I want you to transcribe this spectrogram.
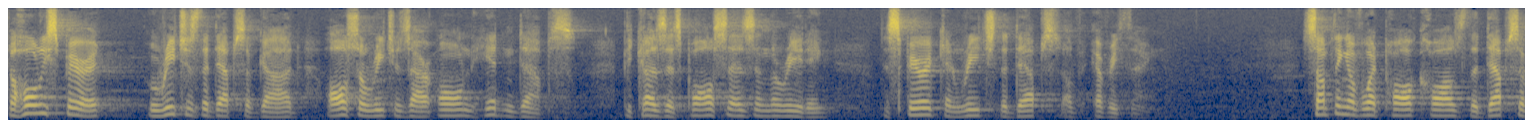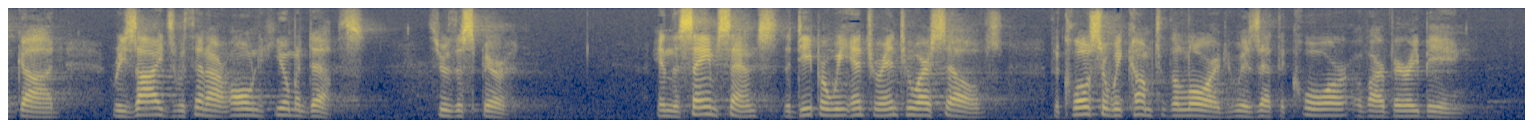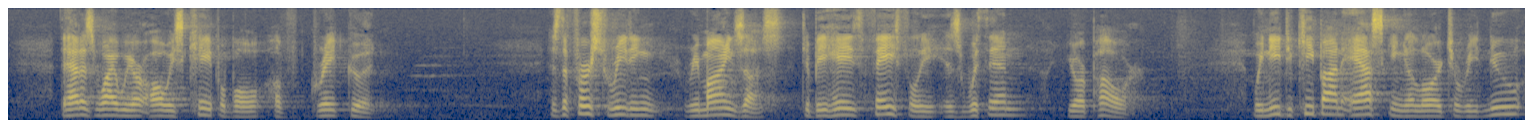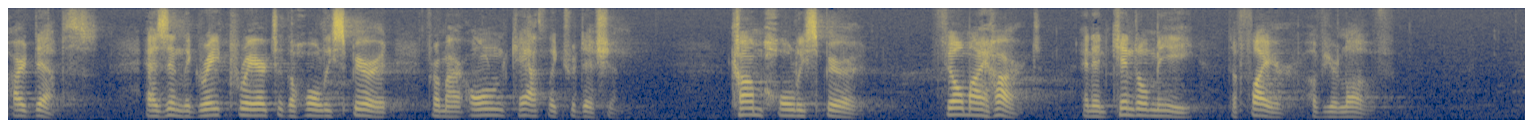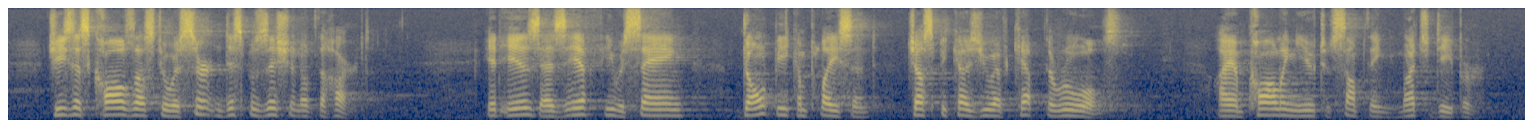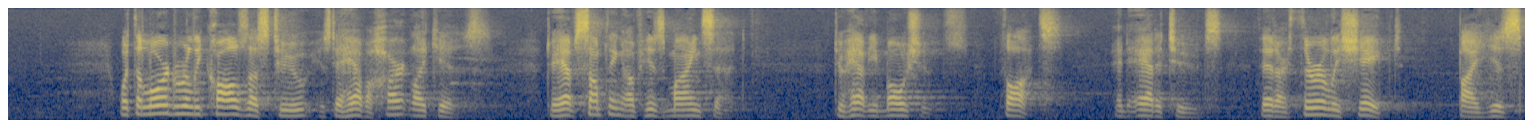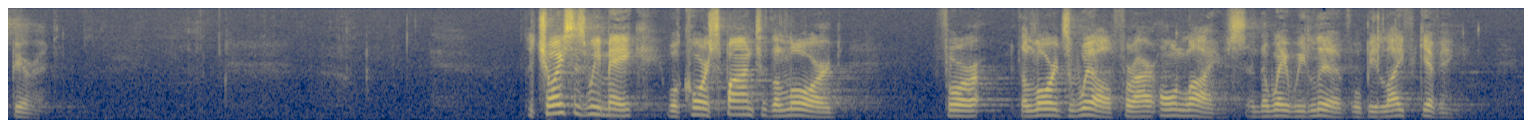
The Holy Spirit, who reaches the depths of God, also reaches our own hidden depths, because, as Paul says in the reading, the Spirit can reach the depths of everything. Something of what Paul calls the depths of God resides within our own human depths through the Spirit. In the same sense, the deeper we enter into ourselves, the closer we come to the Lord, who is at the core of our very being. That is why we are always capable of great good. As the first reading reminds us, to behave faithfully is within your power. We need to keep on asking the Lord to renew our depths, as in the great prayer to the Holy Spirit from our own Catholic tradition. Come, Holy Spirit, fill my heart and enkindle me the fire of your love. Jesus calls us to a certain disposition of the heart. It is as if he was saying, Don't be complacent just because you have kept the rules I am calling you to something much deeper. What the Lord really calls us to is to have a heart like His, to have something of His mindset, to have emotions, thoughts, and attitudes that are thoroughly shaped by His Spirit. The choices we make will correspond to the Lord for the Lord's will for our own lives and the way we live will be life giving,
